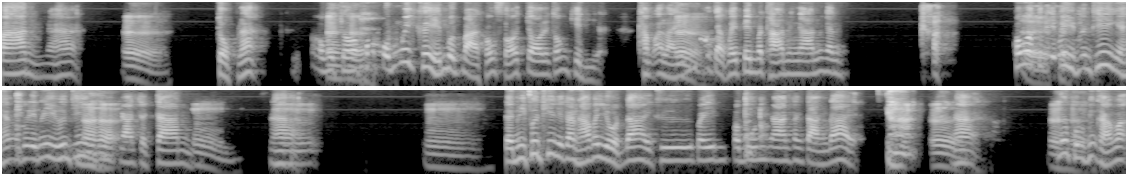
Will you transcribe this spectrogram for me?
บาลนะฮะเออ จบละอบจเออเพราะผมไม่เคยเห็นบทบาทของสจในท้องถิ่นเนี่ยทำอะไรเออนอกจากไปเป็นประธานในงานเหมือนกันครับเพราะว่าเออตัวเองไม่มีพื้นที่ไงฮะตัวเองไม่มีพื้นที่อ่าฮะในการจัดการอืมนะฮะอืมแต่มีพื้นที่ในการหาประโยชน์ได้ คือไปประมูลงานต่างๆได้ฮะเออนะฮะเออเรื่องผมถึงถามว่า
